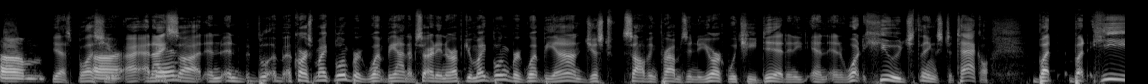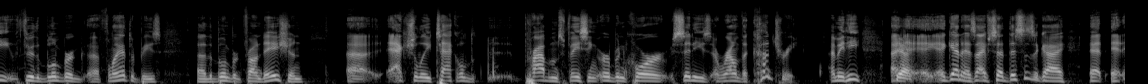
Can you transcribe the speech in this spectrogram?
Um, Yes, bless you. Uh, I, and I and- saw it. And, and of course, Mike Bloomberg went beyond. I'm sorry to interrupt you. Mike Bloomberg went beyond just solving problems in New York, which he did, and he, and, and what huge things to tackle. But but he, through the Bloomberg uh, philanthropies, uh, the Bloomberg Foundation, uh, actually tackled uh, problems facing urban core cities around the country. I mean, he I- I- again, as I've said, this is a guy at, at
